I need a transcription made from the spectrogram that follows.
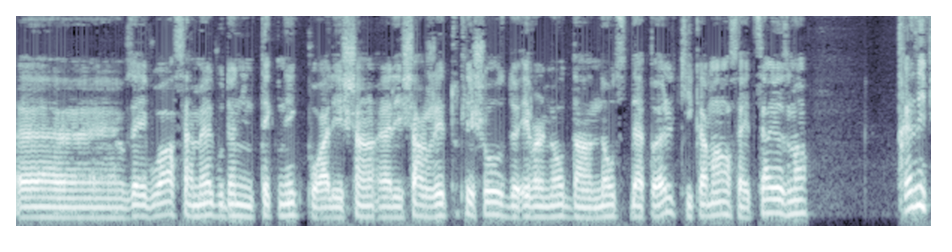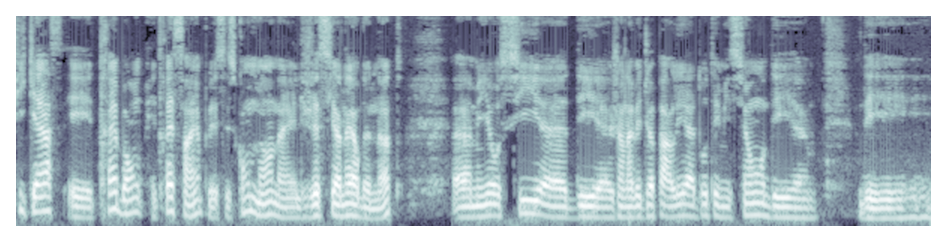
vous allez voir, Samuel vous donne une technique pour aller, aller charger toutes les choses de Evernote dans Notes d'Apple qui commence à être sérieusement très efficace et très bon et très simple. Et c'est ce qu'on demande à un gestionnaire de notes. Euh, mais il y a aussi euh, des, euh, j'en avais déjà parlé à d'autres émissions, des, des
